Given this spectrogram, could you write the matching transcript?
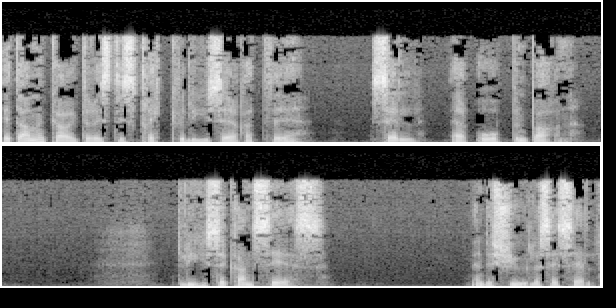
Et annet karakteristisk trekk ved lyset er at det selv er åpenbarende. Lyset kan ses, men det skjuler seg selv.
